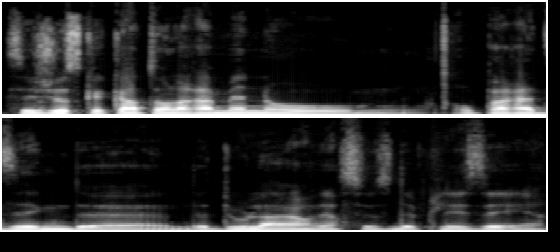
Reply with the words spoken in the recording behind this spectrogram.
C'est juste que quand on le ramène au, au paradigme de, de douleur versus de plaisir,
